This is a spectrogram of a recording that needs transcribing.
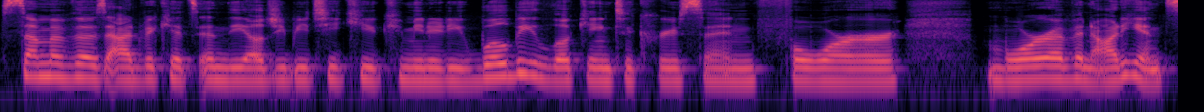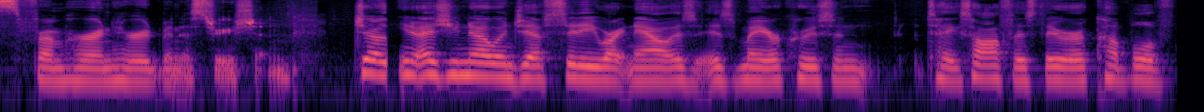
some of those advocates in the LGBTQ community will be looking to Krewson for more of an audience from her and her administration. Jo, you know, as you know, in Jeff City right now, as, as Mayor Krewson takes office, there are a couple of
